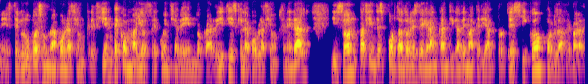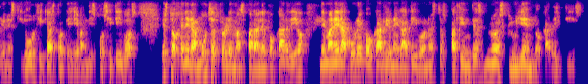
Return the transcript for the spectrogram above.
Este grupo es una población creciente con mayor frecuencia de endocarditis que la población general y son pacientes portadores de gran cantidad de material protésico por las reparaciones quirúrgicas, porque llevan dispositivos. Esto genera muchos problemas para el ecocardio, de manera que un ecocardio negativo en estos pacientes no excluye endocarditis.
